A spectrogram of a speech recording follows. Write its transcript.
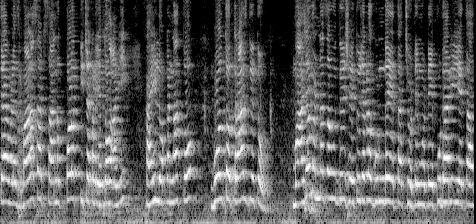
त्यावेळेस बाळासाहेब सानप पळत तिच्याकडे येतो आणि काही लोकांना तो बोलतो त्रास देतो. माझ्या म्हणण्याचा उद्देश आहे तुझ्याकडे गुंड येतात छोटे मोठे पुढारी येतात.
